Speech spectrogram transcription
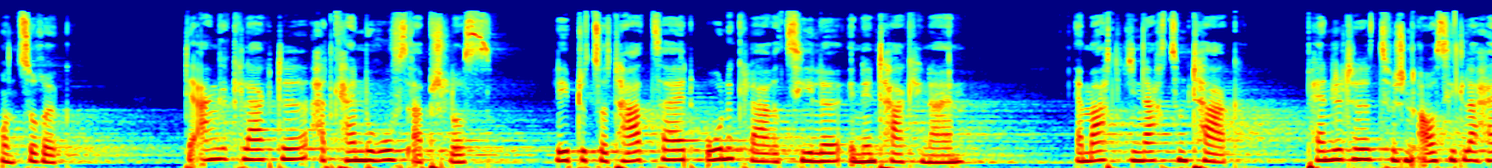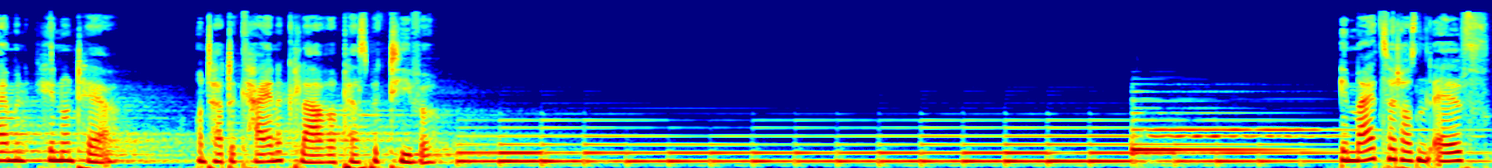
und zurück. Der Angeklagte hat keinen Berufsabschluss, lebte zur Tatzeit ohne klare Ziele in den Tag hinein. Er machte die Nacht zum Tag, pendelte zwischen Aussiedlerheimen hin und her und hatte keine klare Perspektive. Im Mai 2011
